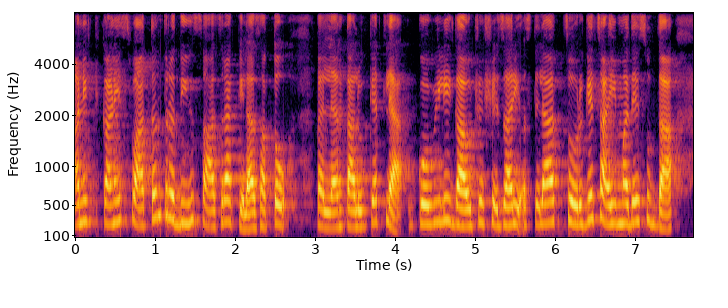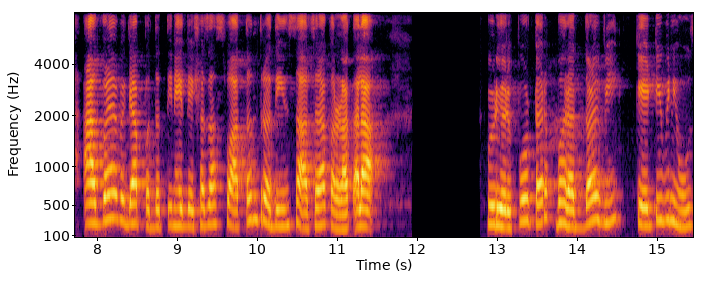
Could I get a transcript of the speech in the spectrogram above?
अनेक ठिकाणी स्वातंत्र्य दिन साजरा केला जातो. कल्याण तालुक्यातल्या गोविली गावच्या शेजारी असलेल्या चोरगे चाळीमध्ये सुद्धा आगळ्या वेगळ्या पद्धतीने देशाचा स्वातंत्र्य दिन साजरा करण्यात आला. Video reporter Bharat Dalvi K T V news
